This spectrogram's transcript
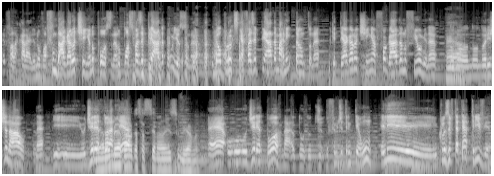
e fala: caralho, eu não vou afundar a garotinha no poço, né? Eu não posso fazer piada com isso, né? O Mel Brooks quer fazer piada, mas nem tanto, né? Porque tem a garotinha afogada no filme, né? É. No, no- no original, né? E, e o Eu diretor não me até. lembrava dessa cena, não, é isso mesmo. É, o, o diretor na- do, do, do filme de 31, ele. Inclusive tem até a trivia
